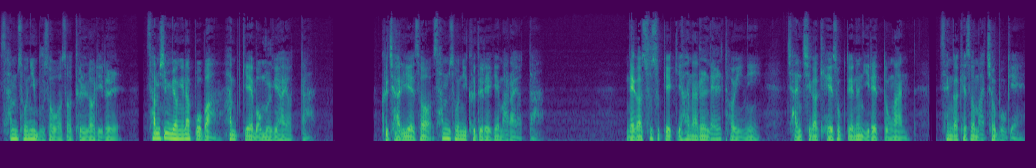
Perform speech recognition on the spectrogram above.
삼손이 무서워서 들러리를 30명이나 뽑아 함께 머물게 하였다. 그 자리에서 삼손이 그들에게 말하였다. 내가 수수께끼 하나를 낼 터이니 잔치가 계속되는 이래 동안 생각해서 맞춰보게.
